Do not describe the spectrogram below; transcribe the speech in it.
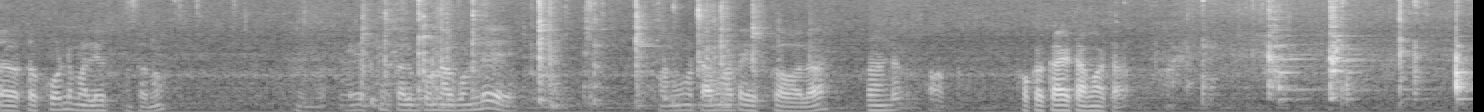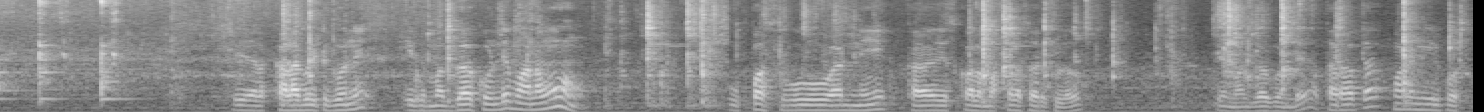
తక్కువ ఉంటే మళ్ళీ వేసుకుంటాను. వేసుకుని కలుపుకున్నాకుండి మనం టమాటా వేసుకోవాలా? అండ్ ఒక కాయ టమాటా. ఇది ఇలా కలబెట్టుకొని ఇది మగ్గాకుండి మనము ఉప్పు అన్నీ వేసుకోవాలి మసాలా సరుకులు? మగ్గకుండే తర్వాత మనం నీళ్ళు పోస్తాం.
